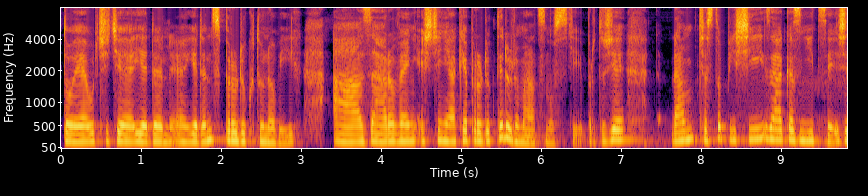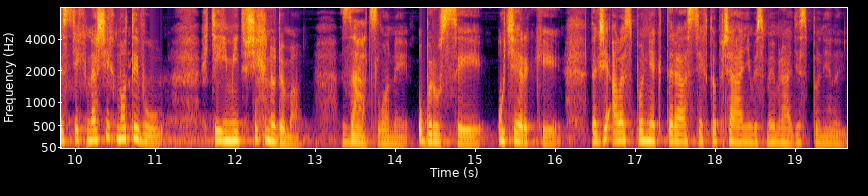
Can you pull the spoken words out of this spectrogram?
to je určitě jeden, jeden z produktů nových. A zároveň ještě nějaké produkty do domácnosti, protože nám často píší zákazníci, že z těch našich motivů chtějí mít všechno doma záclony, obrusy, utěrky, takže alespoň některá z těchto přání bychom jim rádi splnili.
